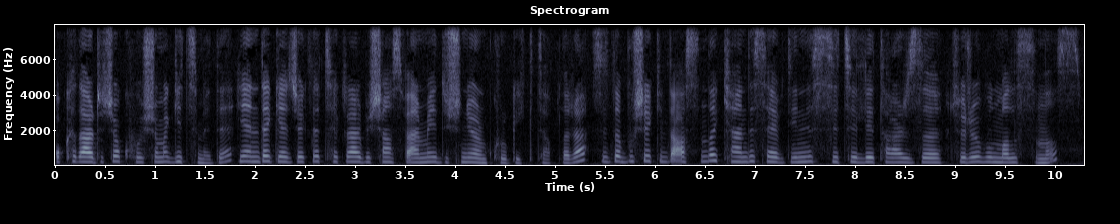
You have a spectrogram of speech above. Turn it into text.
o kadar da çok hoşuma gitmedi. Yeni de gelecekte tekrar bir şans vermeyi düşünüyorum kurgu kitaplara. Siz de bu şekilde aslında kendi sevdiğiniz stili, tarzı, türü bulmalısınız.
